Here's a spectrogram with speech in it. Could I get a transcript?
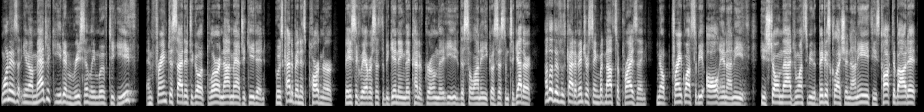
one is, you know, Magic Eden recently moved to ETH, and Frank decided to go with Blur, and not Magic Eden, who has kind of been his partner basically ever since the beginning. They've kind of grown the the Solana ecosystem together. I thought this was kind of interesting, but not surprising. You know, Frank wants to be all in on ETH. He's shown that he wants to be the biggest collection on ETH. He's talked about it.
